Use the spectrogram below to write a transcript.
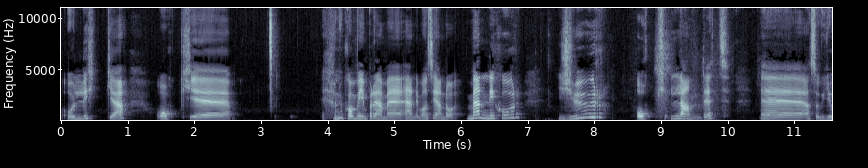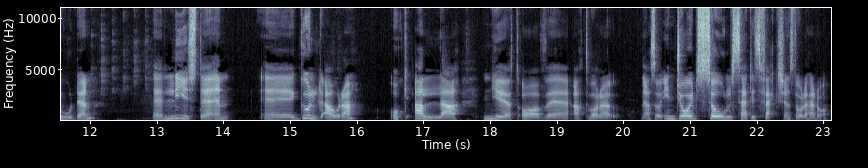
och lycka och eh, nu kommer vi in på det här med animals igen då. Människor, djur och landet, eh, alltså jorden, eh, lyste en eh, guldaura och alla njöt av eh, att vara, alltså enjoyed soul satisfaction står det här då.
